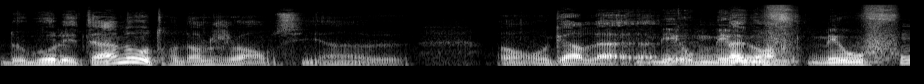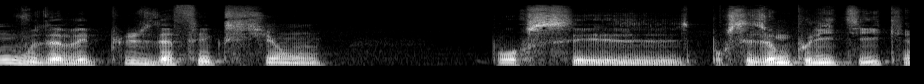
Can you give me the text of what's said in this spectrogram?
De Gaulle était un autre dans le genre aussi. Hein. Euh, on regarde la. Mais, mais, au, fond, vous avez plus d'affection pour ces, pour ces hommes politiques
